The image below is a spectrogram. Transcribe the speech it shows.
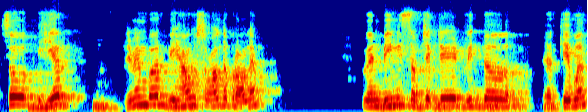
So here, remember we have solved the problem when beam is subjected with the uh, cable.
